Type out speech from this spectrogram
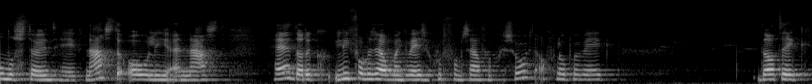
ondersteund heeft naast de olie en naast hè, dat ik lief voor mezelf ben geweest en goed voor mezelf heb gezorgd afgelopen week. Dat ik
